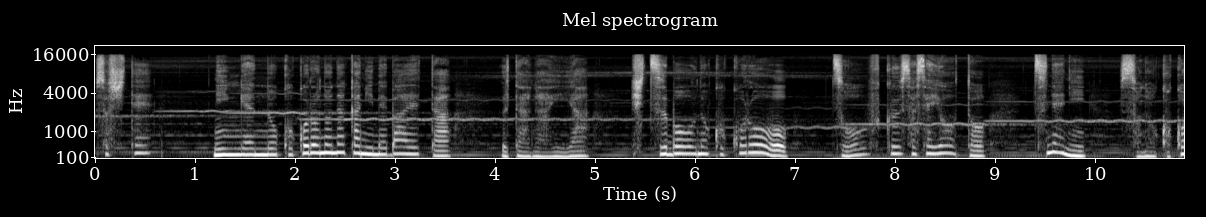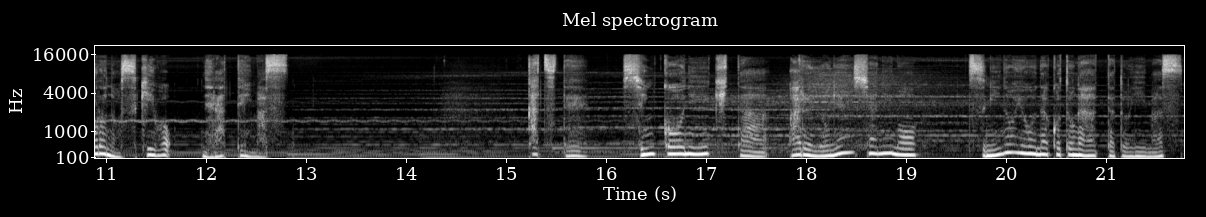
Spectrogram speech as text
そして人間の心の中に芽生えた疑いや失望の心を増幅させようと常にその心の隙を狙っています。かつて信仰に生きたある預言者にも次のようなことがあったといいます。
